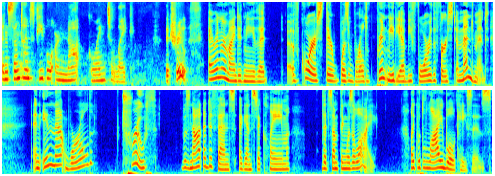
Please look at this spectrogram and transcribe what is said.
and sometimes people are not going to like the truth. Erin reminded me that, of course, there was a world of print media before the First Amendment. And in that world, truth was not a defense against a claim that something was a lie. Like with libel cases.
